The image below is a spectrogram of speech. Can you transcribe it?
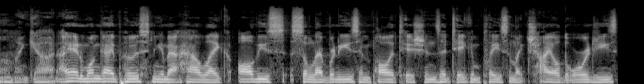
Oh my god. I had one guy posting about how like all these celebrities and politicians had taken place in like child orgies.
